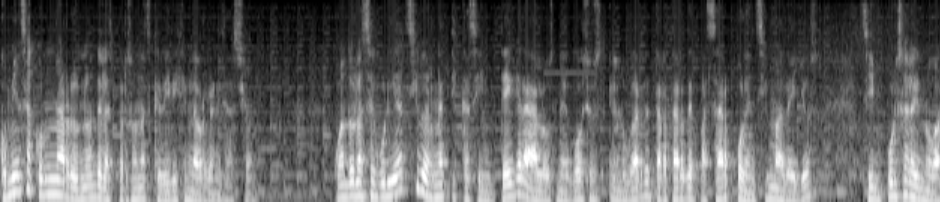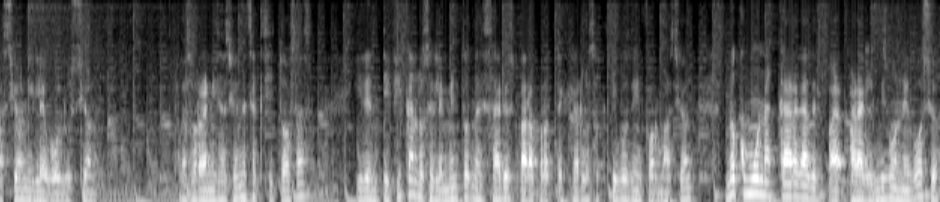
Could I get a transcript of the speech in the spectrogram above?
comienza con una reunión de las personas que dirigen la organización. Cuando la seguridad cibernética se integra a los negocios en lugar de tratar de pasar por encima de ellos, se impulsa la innovación y la evolución. Las organizaciones exitosas identifican los elementos necesarios para proteger los activos de información no como una carga para el mismo negocio,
